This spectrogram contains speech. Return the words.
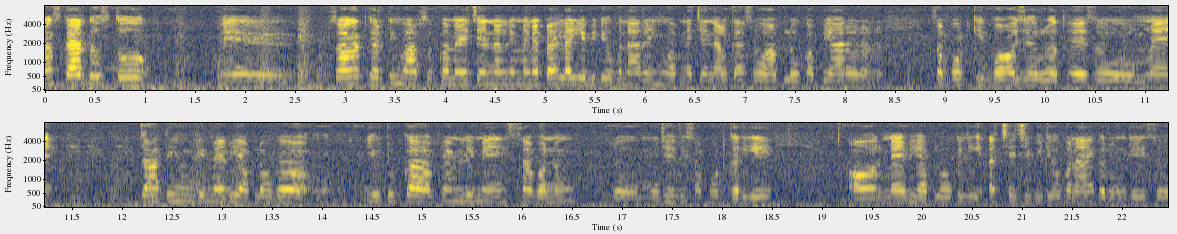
नमस्कार दोस्तों। मैं स्वागत करती हूँ आप सबका मेरे चैनल में। मैंने पहला ये वीडियो बना रही हूँ अपने चैनल का, सो आप लोगों का प्यार और सपोर्ट की बहुत ज़रूरत है। सो मैं चाहती हूँ कि मैं भी आप लोग यूट्यूब का फैमिली में हिस्सा बनूँ। तो मुझे भी सपोर्ट करिए और मैं भी आप लोगों के लिए अच्छी अच्छी वीडियो बनाया करूँगी। सो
